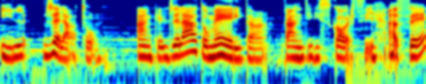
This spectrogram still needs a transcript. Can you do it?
il gelato. Anche il gelato merita tanti discorsi a sé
